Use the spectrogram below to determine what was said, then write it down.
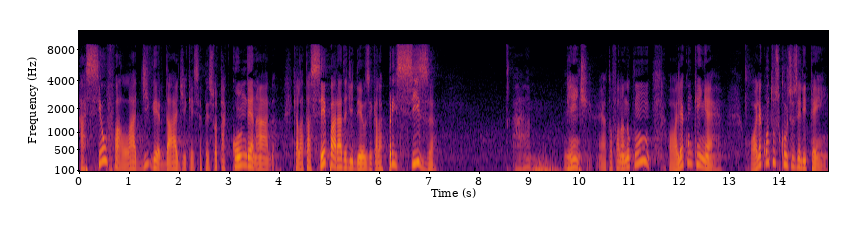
Ah, se eu falar de verdade que essa pessoa está condenada, que ela está separada de Deus e que ela precisa. Ah, gente, eu estou falando com. Olha com quem é. Olha quantos cursos ele tem.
